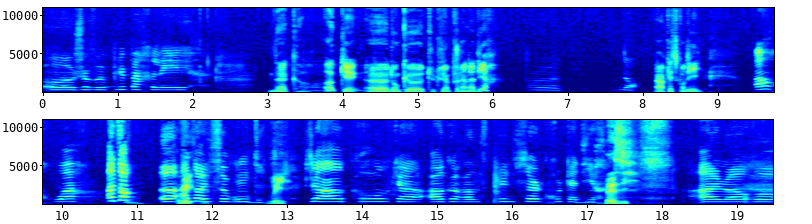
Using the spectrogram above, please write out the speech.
oh, je veux plus parler. D'accord. Ok. Euh, donc, euh, tu n'as plus rien à dire? Euh, non. Alors, qu'est-ce qu'on dit? Au revoir. Attends, euh, Oui. attends une seconde. Oui. J'ai encore, qu'à- encore un- une seule truc à dire. Vas-y. Alors euh,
